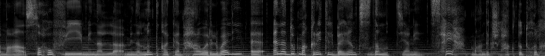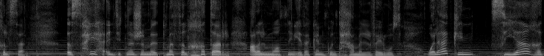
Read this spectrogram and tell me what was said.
مع صحفي من من المنطقة كان حاور الوالي. أنا دوب ما قريت البيان تصدمت. يعني صحيح ما عندكش الحق تدخل خلسة صحيح أنت تنجم تمثل خطر على المواطنين إذا كان كنت حامل الفيروس. ولكن صياغة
